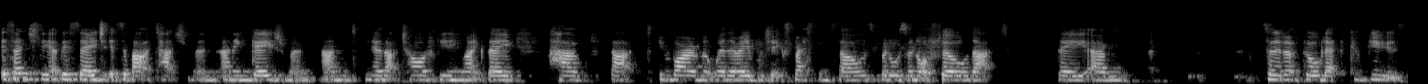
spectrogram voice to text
Essentially at this age it's about attachment and engagement and you know that child feeling like they have that environment where they're able to express themselves but also not feel that they um so they don't feel let confused.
